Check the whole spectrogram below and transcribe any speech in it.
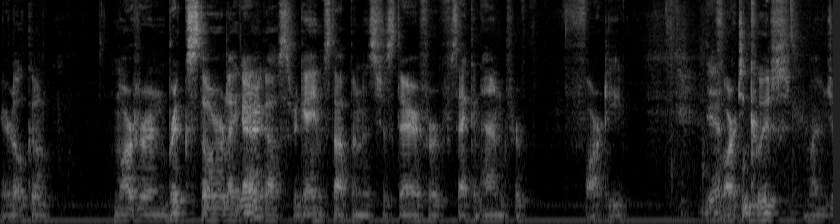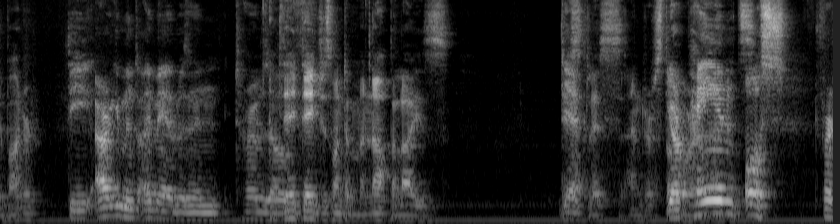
your local mortar and brick store like Yeah. Argos or GameStop and it's just there for second hand for 40, Yeah. 40 quid why would you bother The argument I made was in terms of they, they just want to monopolize Yeah. discless and their store you're paying us for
